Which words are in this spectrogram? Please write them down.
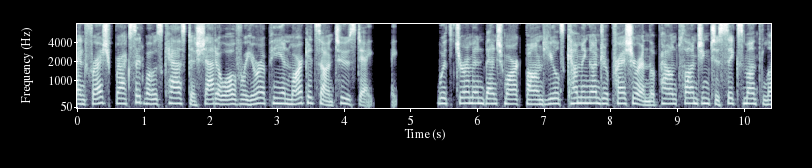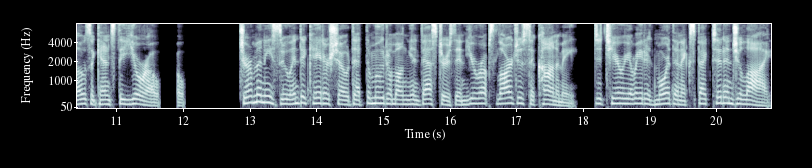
and fresh Brexit woes cast a shadow over European markets on Tuesday with German benchmark bond yields coming under pressure and the pound plunging to six-month lows against the euro. Germany's ZEW indicator showed that the mood among investors in Europe's largest economy deteriorated more than expected in July.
